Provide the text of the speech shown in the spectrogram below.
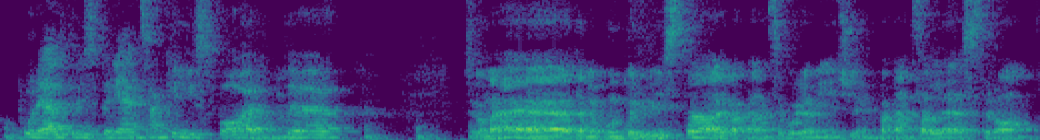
oppure altre esperienze, anche gli sport. Mm. Secondo me, dal mio punto di vista, le vacanze con gli amici, vacanze all'estero,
